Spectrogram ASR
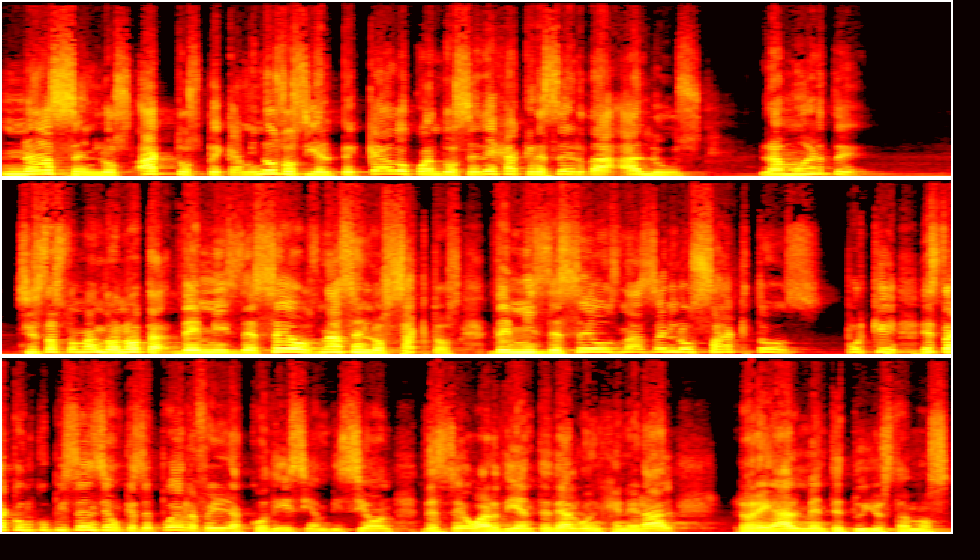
nacen los actos pecaminosos y el pecado cuando se deja crecer da a luz la muerte. Si estás tomando nota, de mis deseos nacen los actos, de mis deseos nacen los actos. Porque esta concupiscencia, aunque se puede referir a codicia, ambición, deseo ardiente de algo en general, realmente tú y yo estamos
